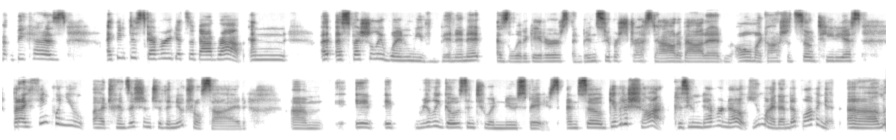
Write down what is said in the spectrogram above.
Because I think discovery gets a bad rap, and especially when we've been in it as litigators and been super stressed out about it and oh my gosh it's so tedious. But i think when you uh, transition to the neutral side um, it it really goes into a new space. And so give it a shot because you never know you might end up loving it um,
